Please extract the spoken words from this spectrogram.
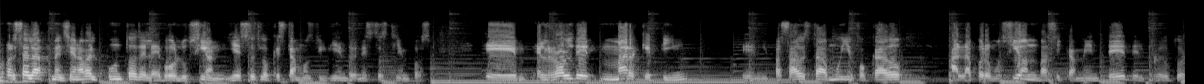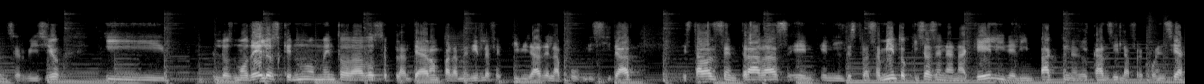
Marcela mencionaba el punto de la evolución y eso es lo que estamos viviendo en estos tiempos. Eh, el rol de marketing en el pasado estaba muy enfocado a la promoción básicamente del producto o del servicio y los modelos que en un momento dado se plantearon para medir la efectividad de la publicidad estaban centradas en, el desplazamiento quizás en anaquel y del impacto en el alcance y la frecuencia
